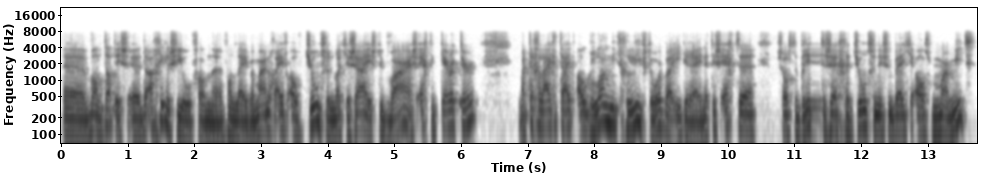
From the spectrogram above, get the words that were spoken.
Uh, want dat is uh, de Achilleshiel van, uh, van Labour. Maar nog even over Johnson. Wat je zei is natuurlijk waar. Hij is echt een character. Maar tegelijkertijd ook lang niet geliefd hoor bij iedereen. Het is echt, zoals de Britten zeggen, Johnson is een beetje als marmiet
